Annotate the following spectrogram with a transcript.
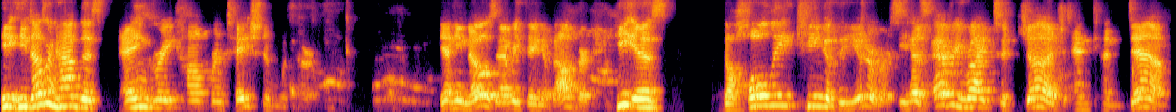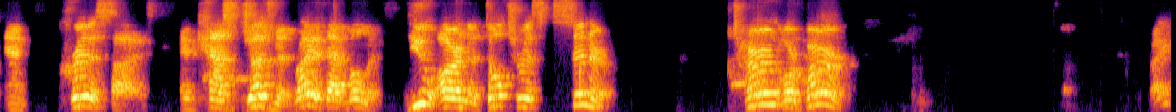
He, he doesn't have this angry confrontation with her. Yeah, he knows everything about her. He is the holy king of the universe. He has every right to judge and condemn and criticize and cast judgment right at that moment. You are an adulterous sinner. Turn or burn. Right?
